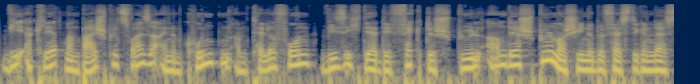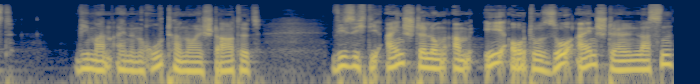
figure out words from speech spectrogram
Wie erklärt man beispielsweise einem Kunden am Telefon, wie sich der defekte Spülarm der Spülmaschine befestigen lässt? Wie man einen Router neu startet? wie sich die Einstellungen am E-Auto so einstellen lassen,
